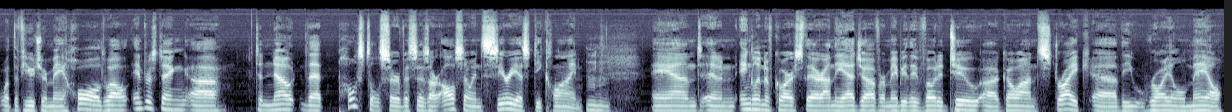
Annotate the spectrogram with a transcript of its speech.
what the future may hold. Well, interesting uh, to note that postal services are also in serious decline. And in England, of course, they're on the edge of, or maybe they voted to uh, go on strike. Uh, the Royal Mail,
